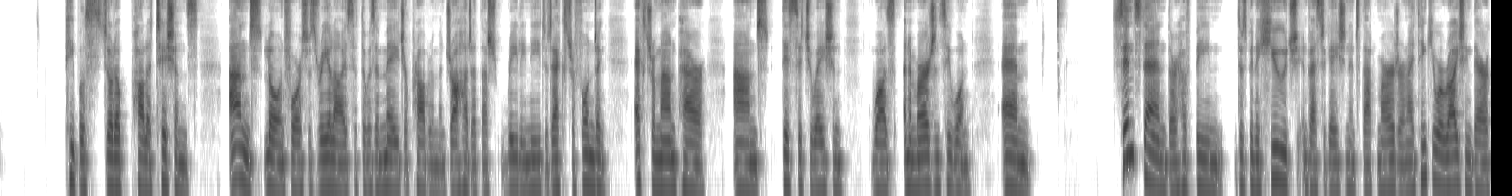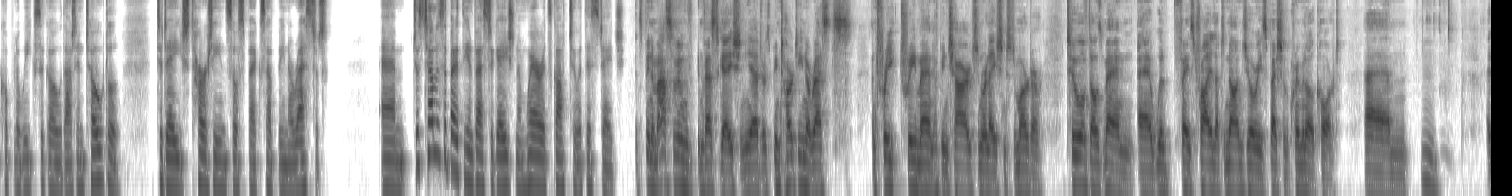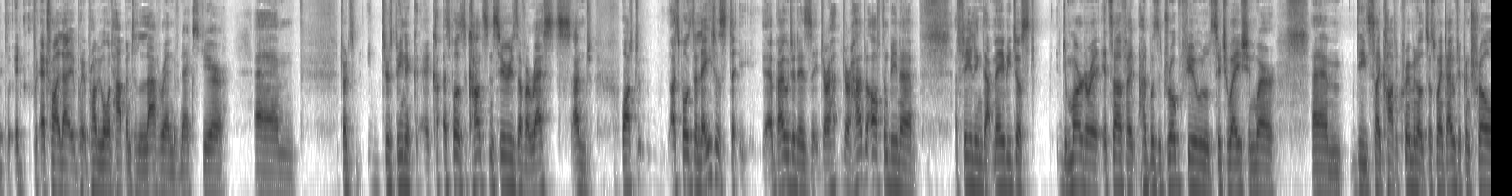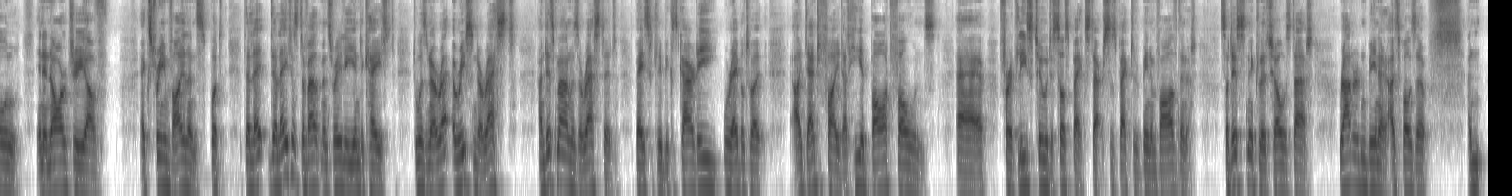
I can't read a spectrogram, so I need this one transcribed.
people stood up, politicians and law enforcers realised that there was a major problem in Drogheda that really needed extra funding, extra manpower, and this situation was an emergency one. Um, since then, there have been there's been a huge investigation into that murder, and I think you were writing there a couple of weeks ago that in total, to date, 13 suspects have been arrested. Um, just tell us about the investigation and where it's got to at this stage. It's been a massive investigation. Yeah, there's been 13 arrests and three three men have been charged in relation to the murder. Two of those men uh, will face trial at the non-jury special criminal court. Um, mm. it, it, a trial it probably won't happen till the latter end of next year. Um, there's there's been a, a, I suppose a constant series of arrests and what I suppose the latest about it is there there had often been a a feeling that maybe just the murder itself had, was a drug fueled situation where um, these psychotic criminals just went out of control in an orgy of extreme violence. But the la- the latest developments really indicate there was a recent arrest, and this man was arrested basically because Gardaí were able to uh, identify that he had bought phones uh, for at least two of the suspects that are suspected of being involved in it. So this, Nicola, shows that rather than being, a, I suppose, a an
